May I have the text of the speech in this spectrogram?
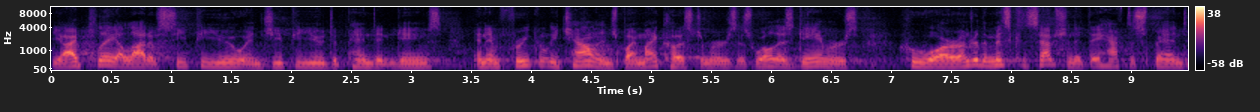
yeah, I play a lot of CPU and GPU dependent games and am frequently challenged by my customers as well as gamers who are under the misconception that they have to spend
